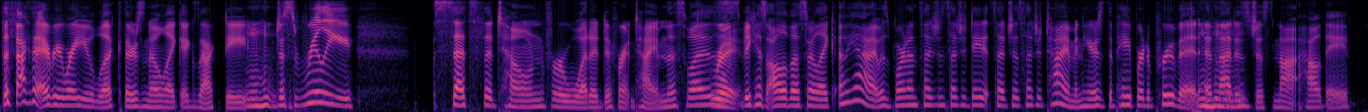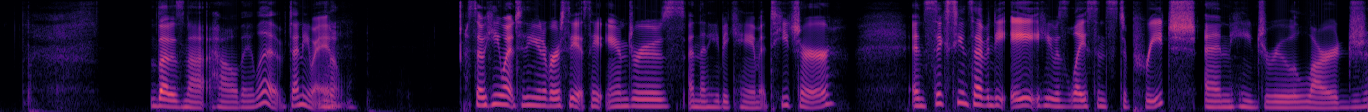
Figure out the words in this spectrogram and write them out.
the fact that everywhere you look, there's no like exact date, Mhm. just really sets the tone for what a different time this was. Right. Because all of us are like, oh, yeah, I was born on such and such a date at such and such a time, and here's the paper to prove it. And that Mhm. is just not how they. That is not how they lived anyway. No. So he went to the university at St. Andrews and then he became a teacher. In 1678, he was licensed to preach and he drew large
